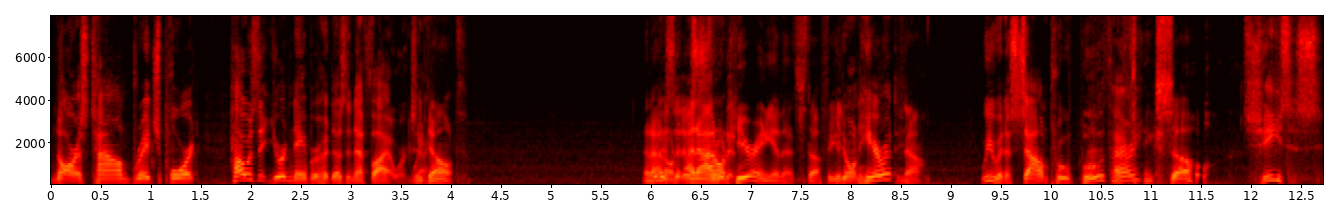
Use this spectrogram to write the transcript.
Norristown, Bridgeport. How is it your neighborhood doesn't have fireworks? We Harry? don't. And What I don't. it, and I don't hear any of that stuff either. You don't hear it? No. We were in a soundproof booth, Harry? I think so. Jesus.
